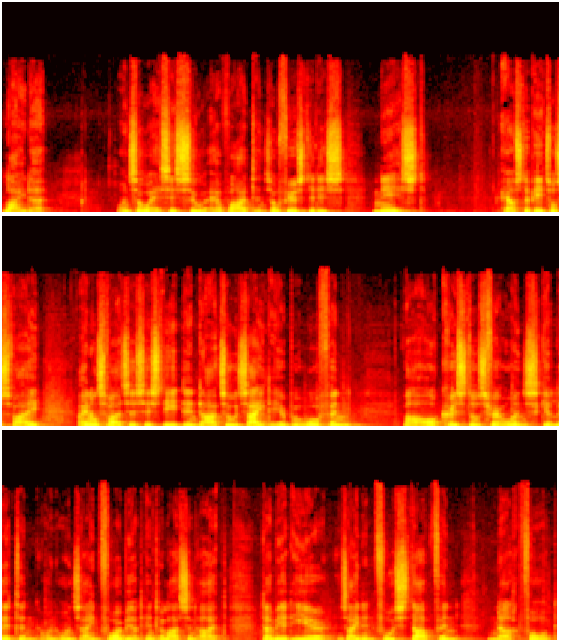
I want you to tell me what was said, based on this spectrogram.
leide. Und so es ist zu erwarten. So fürchte dich nicht. 1. Petrus 2, 21 steht, denn dazu seid ihr berufen, weil auch Christus für uns gelitten und uns ein Vorbild hinterlassen hat, damit ihr seinen Fußstapfen nachfolgt.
